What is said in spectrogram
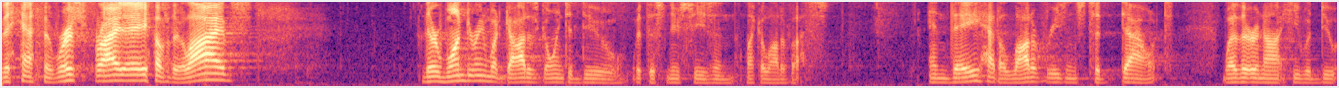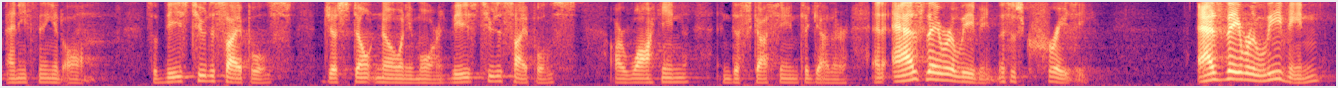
they had the worst Friday of their lives. They're wondering what God is going to do with this new season, like a lot of us. And they had a lot of reasons to doubt whether or not he would do anything at all. So these two disciples just don't know anymore. These two disciples are walking and discussing together. And as they were leaving, this is crazy. As they were leaving,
